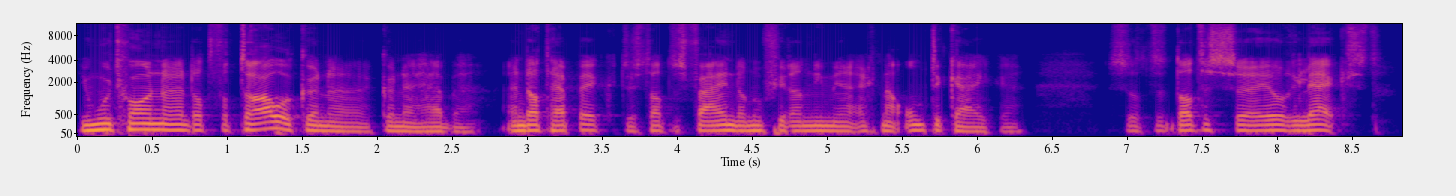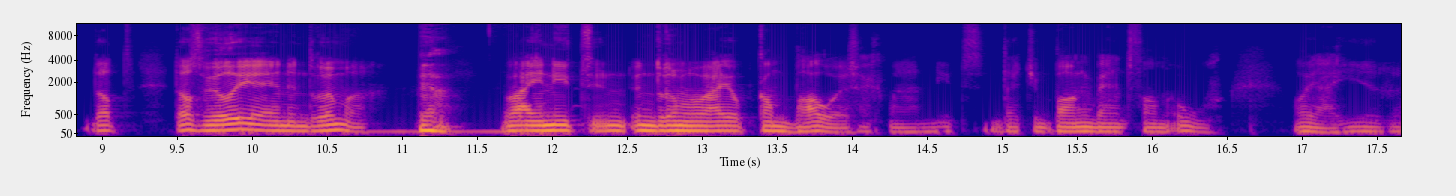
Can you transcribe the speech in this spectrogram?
je moet gewoon dat vertrouwen kunnen, kunnen hebben. En dat heb ik, dus dat is fijn. Dan hoef je dan niet meer echt naar om te kijken. Dus dat, dat is heel relaxed. Dat, dat wil je in een drummer. Ja. Waar je niet een, een drummer waar je op kan bouwen, zeg maar. Niet dat je bang bent van, oeh, oh ja, hier uh,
